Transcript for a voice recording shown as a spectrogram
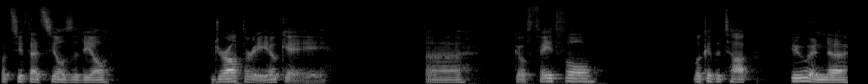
Let's see if that seals the deal. Draw three, okay. Uh, go faithful. Look at the top two and uh,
